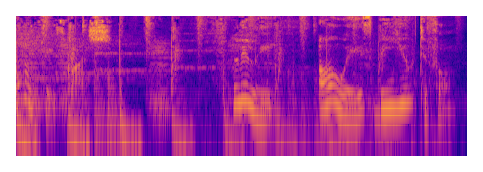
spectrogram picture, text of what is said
এলো face wash Lily always be beautiful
